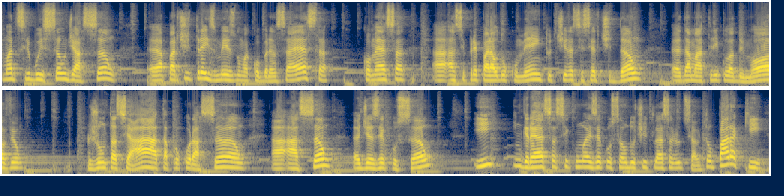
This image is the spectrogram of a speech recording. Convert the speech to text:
uma distribuição de ação é, a partir de três meses numa cobrança extra, começa a, a se preparar o documento, tira-se certidão é, da matrícula do imóvel, junta-se a ata, a procuração, a, a ação é, de execução e ingressa-se com a execução do título extrajudicial. Então, para que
